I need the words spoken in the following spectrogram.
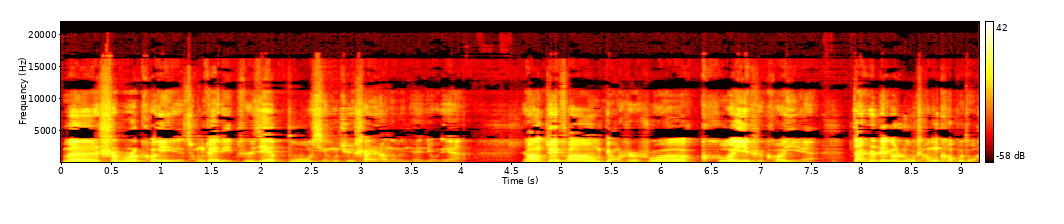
问是不是可以从这里直接步行去山上的温泉酒店。然后对方表示说可以是可以，但是这个路程可不短，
